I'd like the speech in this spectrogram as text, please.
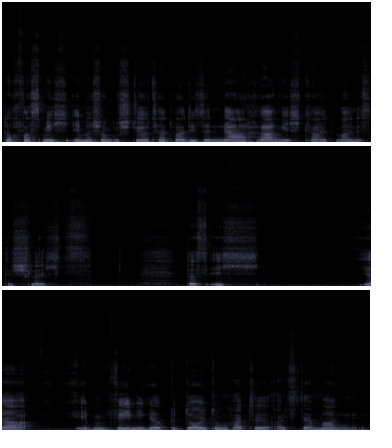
Doch was mich immer schon gestört hat, war diese Nachrangigkeit meines Geschlechts. Dass ich ja eben weniger Bedeutung hatte als der Mann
